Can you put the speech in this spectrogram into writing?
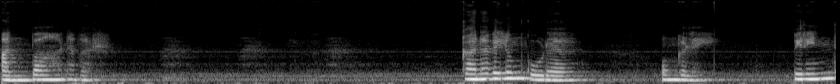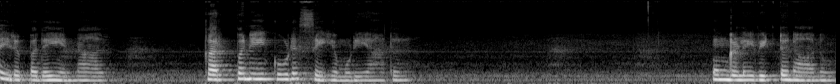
அன்பானவர். கனவிலும் கூட உங்களை பிரிந்து இருப்பதை என்னால் கற்பனை கூட செய்ய முடியாது. உங்களை விட்டு நானும்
